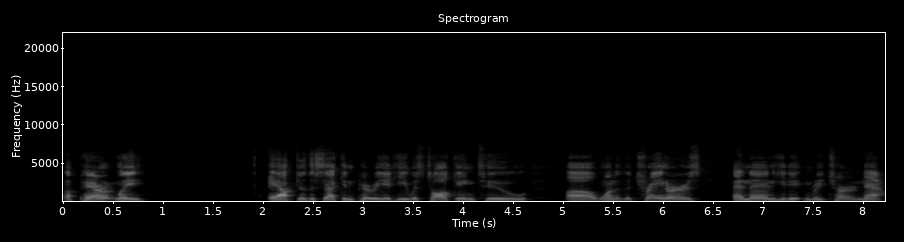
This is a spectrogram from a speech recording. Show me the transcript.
apparently, after the second period, he was talking to uh, one of the trainers, and then he didn't return. Now,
